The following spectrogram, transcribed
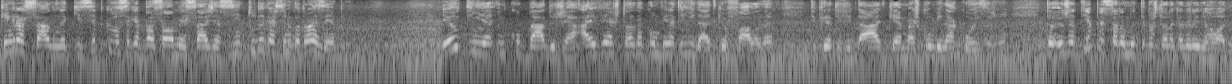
Que é engraçado, né? Que sempre que você quer passar uma mensagem assim, tudo é questão de encontrar um exemplo. Eu tinha incubado já, aí vem a história da combinatividade que eu falo, né? De criatividade, que é mais combinar coisas, né? Então eu já tinha pensado muito tempo a história da cadeira de roda.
